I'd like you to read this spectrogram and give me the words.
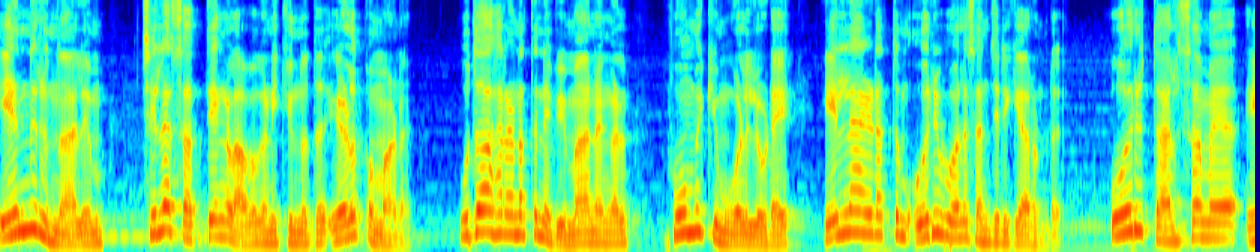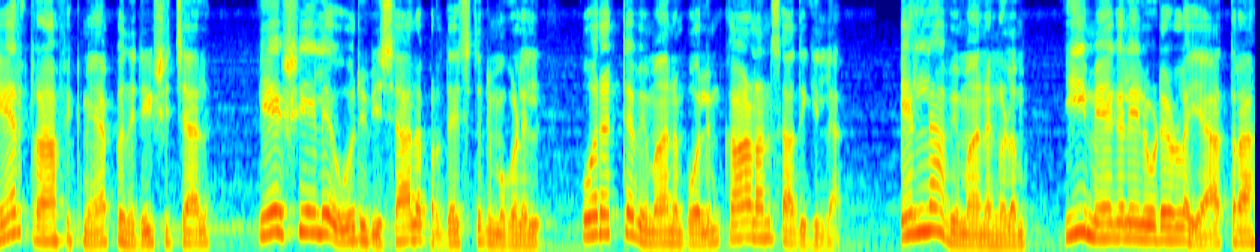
എന്നിരുന്നാലും ചില സത്യങ്ങൾ അവഗണിക്കുന്നത് എളുപ്പമാണ്. ഉദാഹരണത്തിന് വിമാനങ്ങൾ ഭൂമിക്ക് മുകളിലൂടെ എല്ലായിടത്തും ഒരുപോലെ സഞ്ചരിക്കാറുണ്ട്. ഒരു തത്സമയ എയർ ട്രാഫിക് മാപ്പ് നിരീക്ഷിച്ചാൽ ഏഷ്യയിലെ ഒരു വിശാല പ്രദേശത്തിനു മുകളിൽ ഒരൊറ്റ വിമാനം പോലും കാണാൻ സാധിക്കില്ല. എല്ലാ വിമാനങ്ങളും ഈ മേഖലയിലൂടെയുള്ള യാത്ര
